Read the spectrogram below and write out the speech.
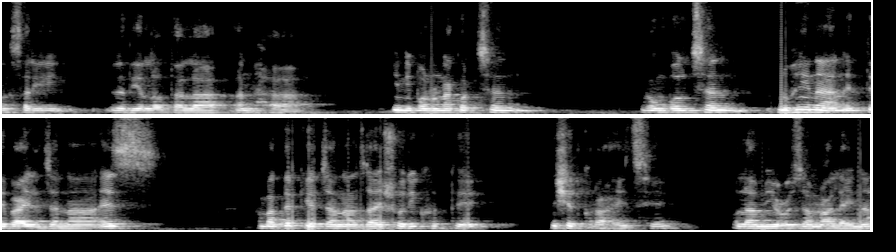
আনসারি রাদিয়াল্লাহু তাআলা আনহা ইনি বর্ণনা করছেন এবং বলছেন নুহিনা ইত্তেবাইল জানায়েজ। আমাদেরকে জানা যায় শরিক হতে নিষেধ করা হয়েছে। ওলাম ইউজাম আলাইনা,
